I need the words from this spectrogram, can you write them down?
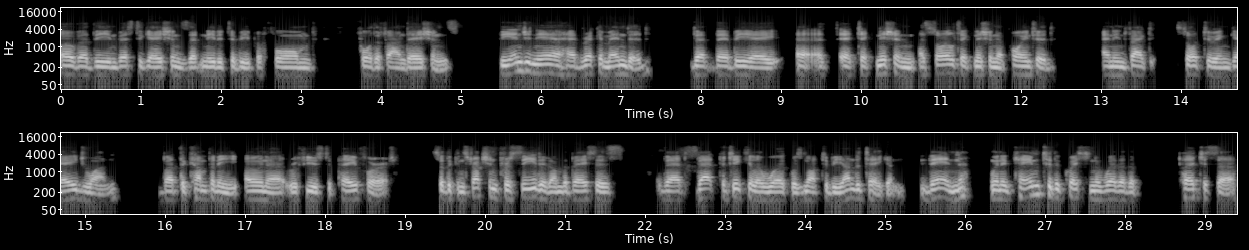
over the investigations that needed to be performed for the foundations. The engineer had recommended that there be a, a, a technician, a soil technician appointed, and in fact sought to engage one, but the company owner refused to pay for it. So the construction proceeded on the basis that that particular work was not to be undertaken. Then, when it came to the question of whether the purchaser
